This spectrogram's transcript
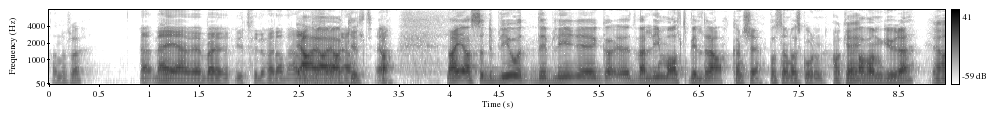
Har du noe flere? Ja, nei, jeg vil bare utfylle hverandre. Ja, ja, ja, kult. Ja. Nei, altså, det blir jo det blir eh, et veldig malt bilde, da, kanskje, på søndagsskolen. OK? Av hvem Gud er. Ja.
